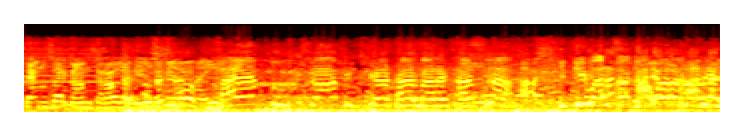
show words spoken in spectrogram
त्यानुसार काम करावं लागेल. साहेब तुमचा पिक्चर ठार मारायचा असला किती माणसं खाल्यावर मारणार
